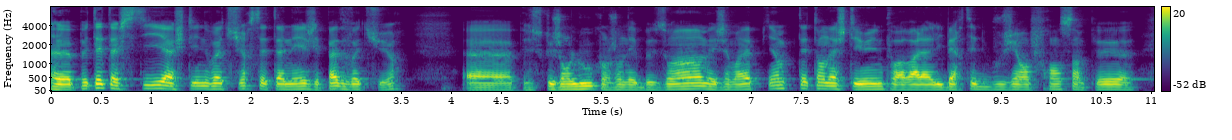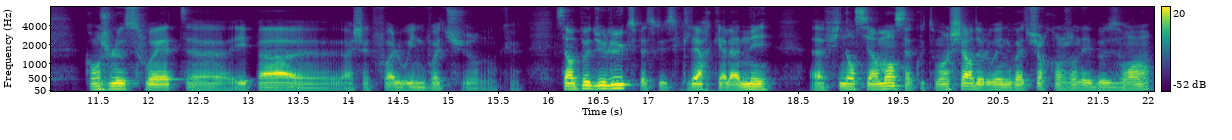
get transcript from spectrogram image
Euh, peut-être aussi acheter une voiture cette année, j'ai pas de voiture. parce que j'en loue quand j'en ai besoin, mais j'aimerais bien peut-être en acheter une pour avoir la liberté de bouger en France un peu quand je le souhaite et pas à chaque fois louer une voiture. Donc c'est un peu du luxe parce que c'est clair qu'à l'année, euh, financièrement, ça coûte moins cher de louer une voiture quand j'en ai besoin.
